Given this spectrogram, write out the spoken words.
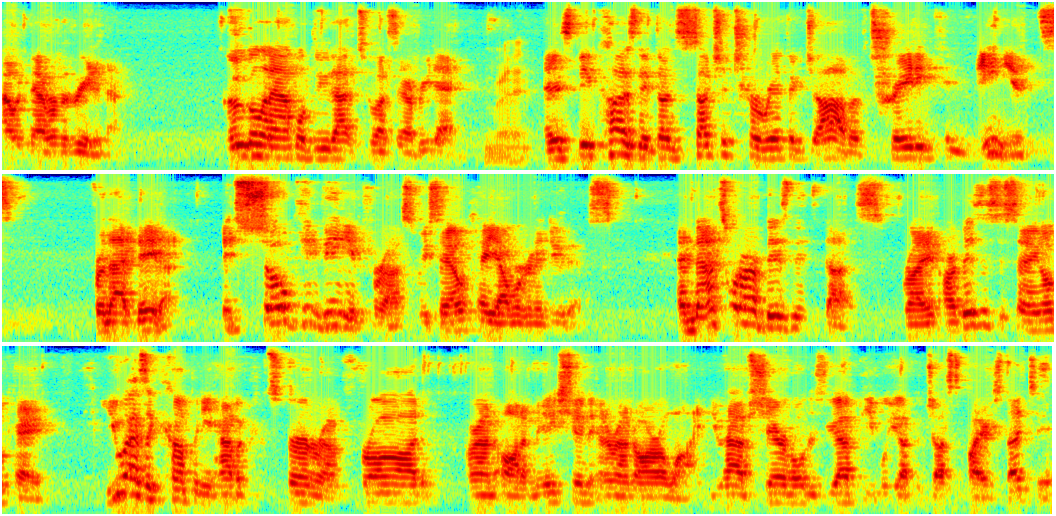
I would never agree to that. Google and Apple do that to us every day. Right. And it's because they've done such a terrific job of trading convenience for that data. It's so convenient for us. We say, okay, yeah, we're going to do this. And that's what our business does, right? Our business is saying, okay, you as a company have a concern around fraud, around automation, and around ROI. You have shareholders, you have people you have to justify your spend to.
